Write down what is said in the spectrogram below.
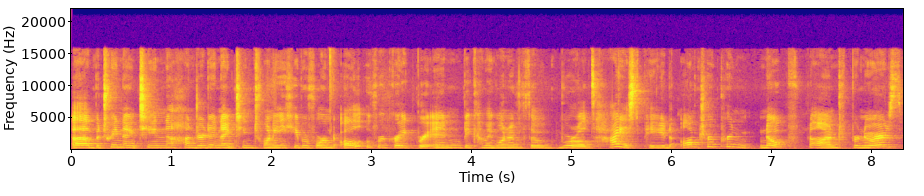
uh, between 1900 and 1920, he performed all over Great Britain, becoming one of the world's highest-paid entrepreneur. Nope, not entrepreneurs.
